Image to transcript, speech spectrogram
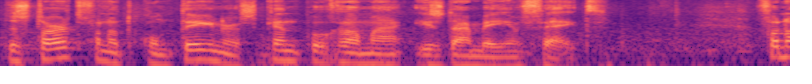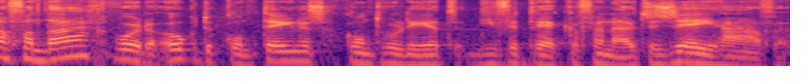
De start van het containerscanprogramma is daarmee een feit. Vanaf vandaag worden ook de containers gecontroleerd die vertrekken vanuit de zeehaven.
